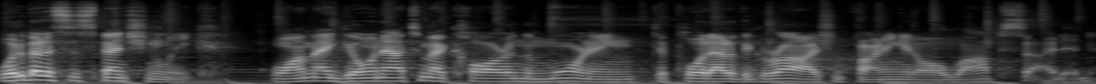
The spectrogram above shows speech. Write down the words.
What about a suspension leak? Why am I going out to my car in the morning to pull it out of the garage and finding it all lopsided?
